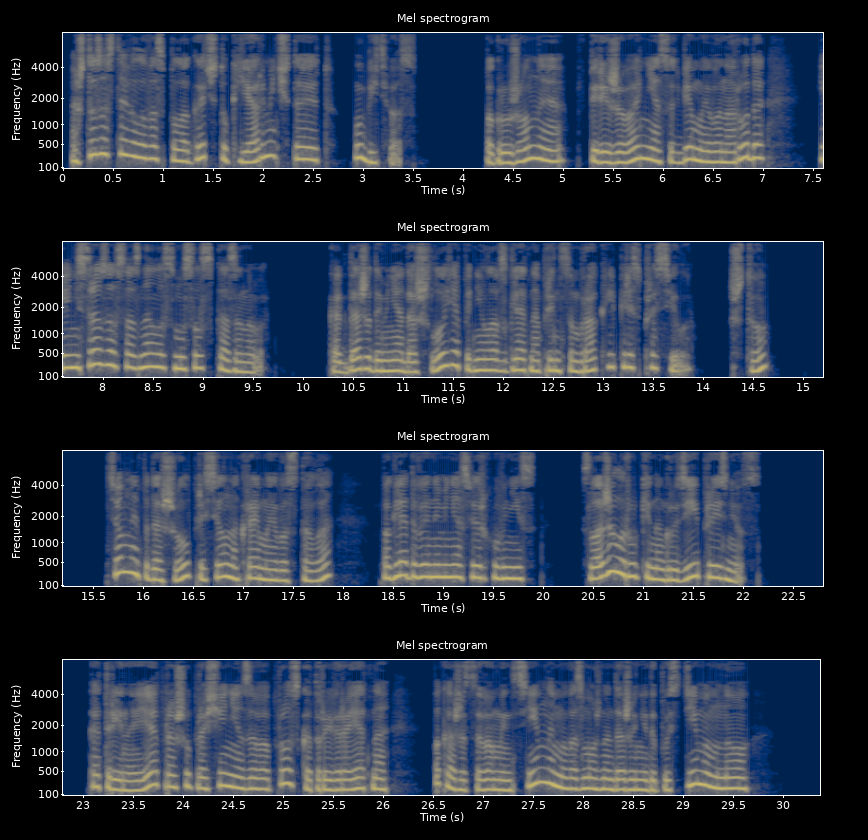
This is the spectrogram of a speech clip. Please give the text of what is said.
а что заставило вас полагать, что Кьяр мечтает убить вас?» Погруженная переживании о судьбе моего народа, я не сразу осознала смысл сказанного. Когда же до меня дошло, я подняла взгляд на принца мрака и переспросила. «Что?» Темный подошел, присел на край моего стола, поглядывая на меня сверху вниз, сложил руки на груди и произнес. «Катрина, я прошу прощения за вопрос, который, вероятно, покажется вам интимным и, возможно, даже недопустимым, но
